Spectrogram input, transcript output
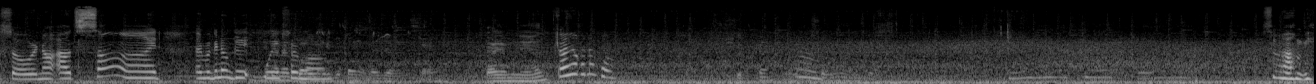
So we're now outside and we're gonna get, wait for mom. Kaya mo na yan? Kaya ko na po. Sit ka. Hmm. Si mami.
